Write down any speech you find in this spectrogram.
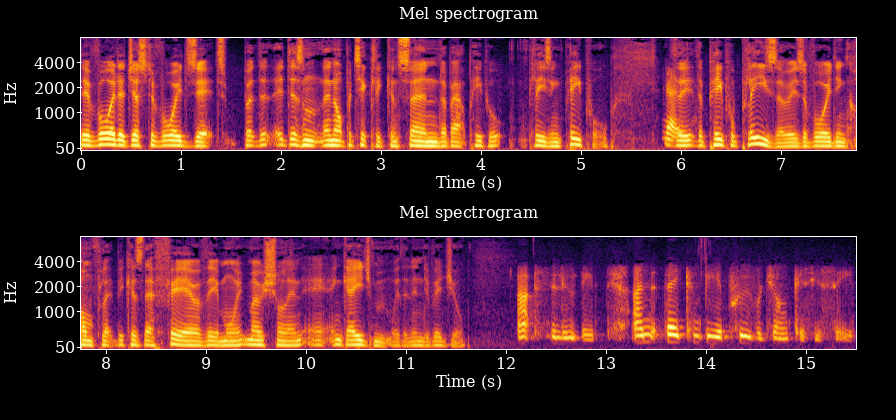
the avoider just avoids it, but it doesn't. They're not particularly concerned about people pleasing people. No. The the people pleaser is avoiding conflict because their fear of the emotional en- engagement with an individual. They can be approval junkies, you see.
